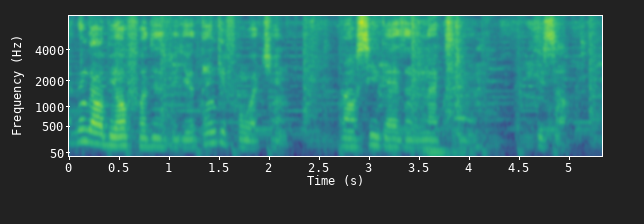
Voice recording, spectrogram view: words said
i think that'll be all for this video. Thank you for watching and i'll see you guys in the next one. Peace out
